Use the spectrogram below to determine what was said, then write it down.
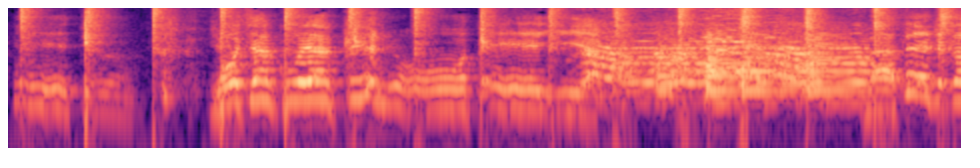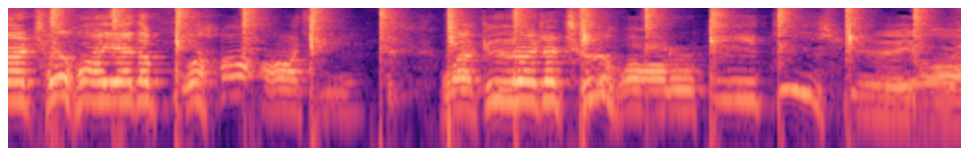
你定，要见姑爷给了代言，我在这个城隍爷的不好听。我搁这城隍路跪地学哟。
